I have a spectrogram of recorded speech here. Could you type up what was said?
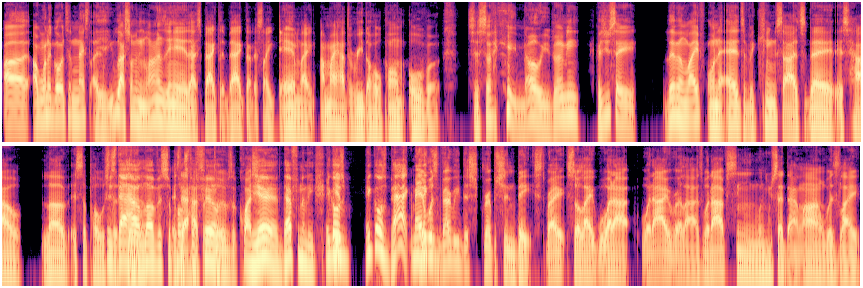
Uh, I want to go into the next. Uh, you got so many lines in here that's back to back that it's like, damn, like I might have to read the whole poem over just so they know. You feel me? Because you say living life on the edge of a king size bed is how love is supposed Is to. Is that how love is Is supposed that how to So feel? it was a question. Yeah, definitely. It goes It goes back, man. it was very description based, right? So like what I what I realized, what I've seen when you said that line was like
